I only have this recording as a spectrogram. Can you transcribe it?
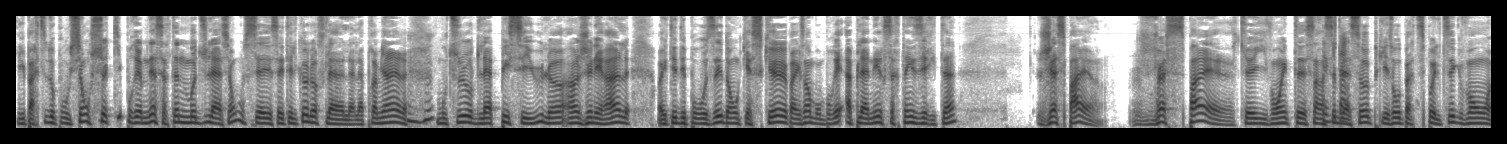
les partis d'opposition, ce qui pourrait mener à certaines modulations. Ça a été le cas lorsque la, la, la première mm-hmm. mouture de la PCU, là, en général, a été déposée. Donc, est-ce que, par exemple, on pourrait aplanir certains irritants? J'espère. J'espère qu'ils vont être sensibles à ça, puis que les autres partis politiques vont,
